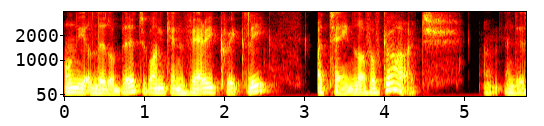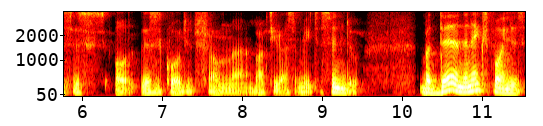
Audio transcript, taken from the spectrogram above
only a little bit, one can very quickly attain love of God. Um, and this is oh, this is quoted from uh, Bhakti Rasamrita Sindhu. But then the next point is,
